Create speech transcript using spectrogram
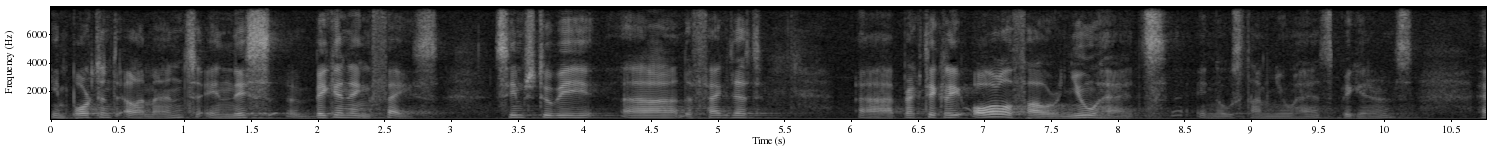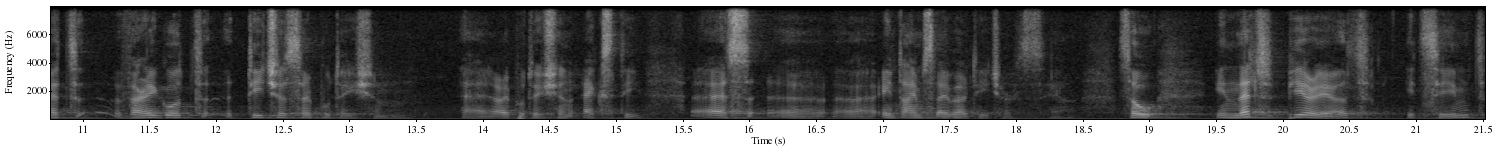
important element in this beginning phase seems to be uh, the fact that uh, practically all of our new heads, in those time new heads, beginners, had very good teacher's reputation, uh, reputation XT, as uh, in times they were teachers. Yeah. So in that period, it seemed,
